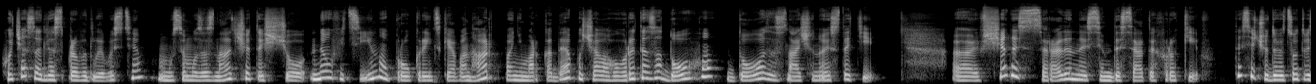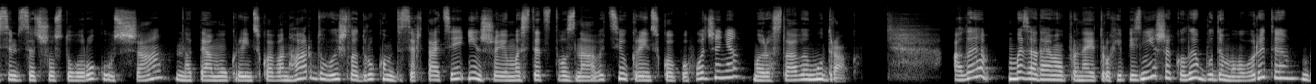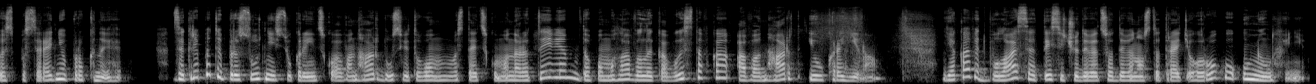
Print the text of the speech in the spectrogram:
Хоча задля справедливості мусимо зазначити, що неофіційно про український авангард пані Маркаде почала говорити задовго до зазначеної статті, е, ще десь з середини 70-х років. 1986 року у США на тему українського авангарду вийшла друком дисертація іншої мистецтвознавиці українського походження Мирослави Мудрак. Але ми згадаємо про неї трохи пізніше, коли будемо говорити безпосередньо про книги. Закріпити присутність українського авангарду у світовому мистецькому наративі допомогла велика виставка Авангард і Україна, яка відбулася 1993 року у Мюнхені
